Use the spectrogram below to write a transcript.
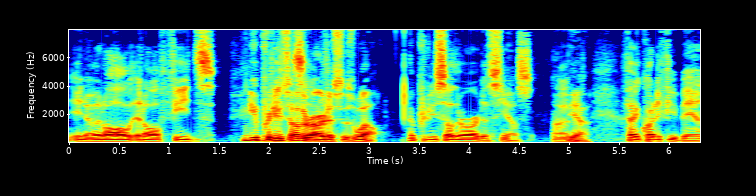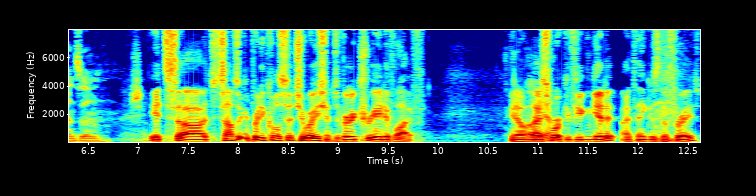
Yeah. you know, it all it all feeds You produce feeds other itself. artists as well. I produce other artists, yes. I've, Yeah. I've had quite a few bands in. It's uh, it sounds like a pretty cool situation. It's a very creative life. You know, Oh, nice yeah. work if you can get it. I think is the phrase.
